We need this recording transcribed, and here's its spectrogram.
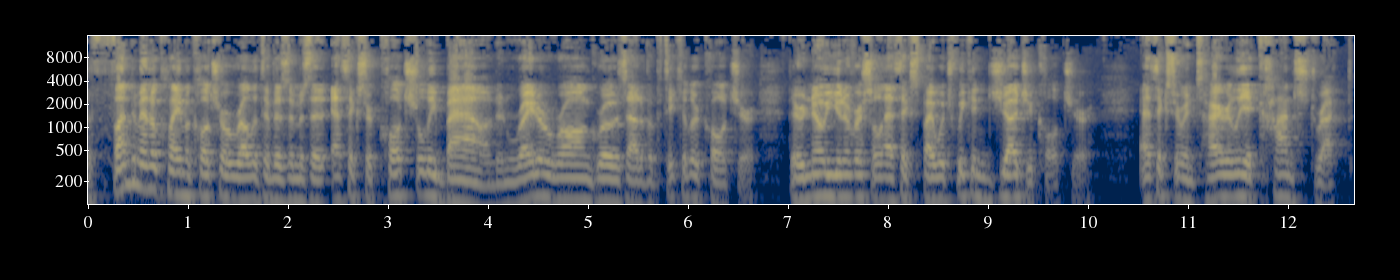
The fundamental claim of cultural relativism is that ethics are culturally bound and right or wrong grows out of a particular culture. There are no universal ethics by which we can judge a culture. Ethics are entirely a construct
